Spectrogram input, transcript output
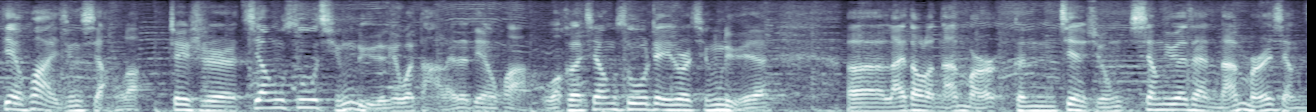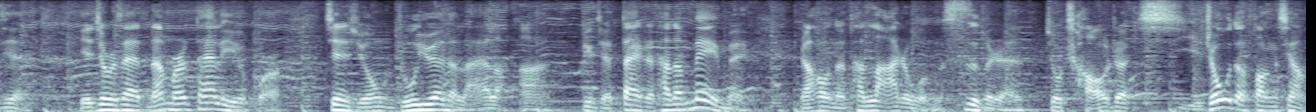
电话已经响了，这是江苏情侣给我打来的电话。我和江苏这一对情侣，呃，来到了南门，跟建雄相约在南门相见，也就是在南门待了一会儿，建雄如约的来了啊，并且带着他的妹妹。然后呢，他拉着我们四个人就朝着喜洲的方向。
